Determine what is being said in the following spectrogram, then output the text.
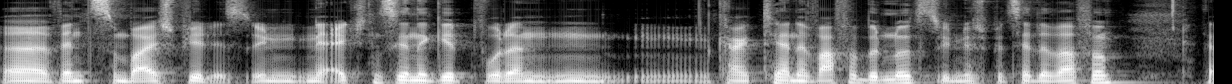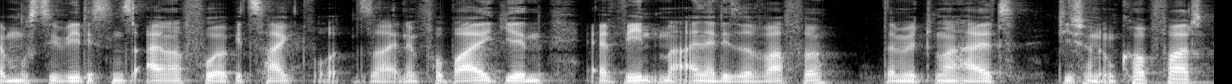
äh, wenn es zum Beispiel es irgendeine Action-Szene gibt, wo dann ein Charakter eine Waffe benutzt, irgendeine spezielle Waffe, dann muss die wenigstens einmal vorher gezeigt worden sein. Im Vorbeigehen erwähnt mal einer diese Waffe, damit man halt die schon im Kopf hat.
